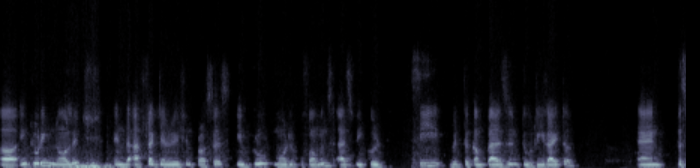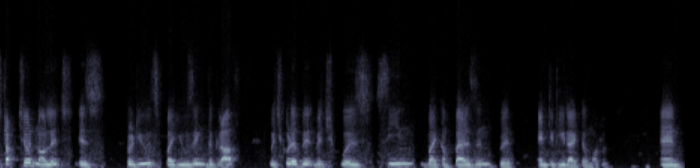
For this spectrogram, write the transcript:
uh, including knowledge in the abstract generation process, improve model performance as we could see with the comparison to rewriter and the structured knowledge is produced by using the graph, which could have been, which was seen by comparison with entity writer model. And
